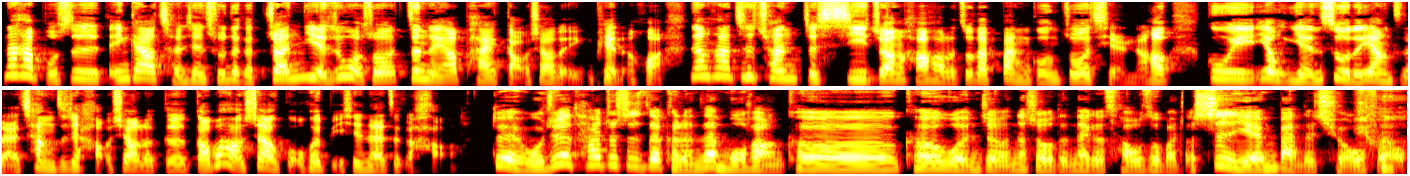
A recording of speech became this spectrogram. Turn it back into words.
那他不是应该要呈现出那个专业？如果说真的要拍搞笑的影片的话，让他就是穿着西装，好好的坐在办公桌前，然后故意用严肃的样子来唱这些好笑的歌，搞不好效果会比现在这个好。对，我觉得他就是在可能在模仿柯柯文哲那时候的那个操作吧，就誓言版的求 否，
